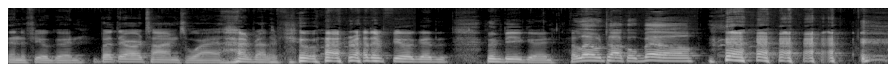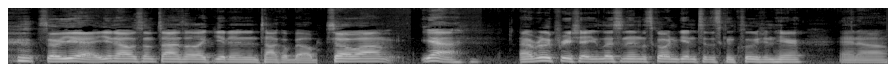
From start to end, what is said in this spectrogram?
than to feel good. But there are times where I, I'd rather feel I'd rather feel good than be good. Hello Taco Bell. so yeah, you know, sometimes I like getting in Taco Bell. So um yeah, I really appreciate you listening. Let's go ahead and get into this conclusion here and uh,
